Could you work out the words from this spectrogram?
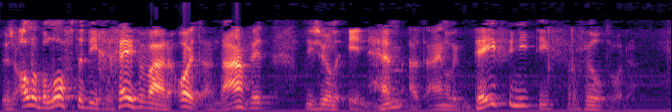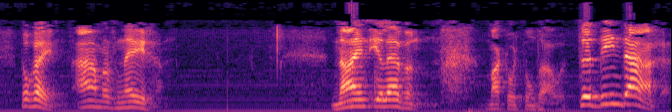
Dus alle beloften die gegeven waren ooit aan David, die zullen in hem uiteindelijk definitief vervuld worden. Nog één, Amos 9. 9-11, makkelijk te onthouden. Te dien dagen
